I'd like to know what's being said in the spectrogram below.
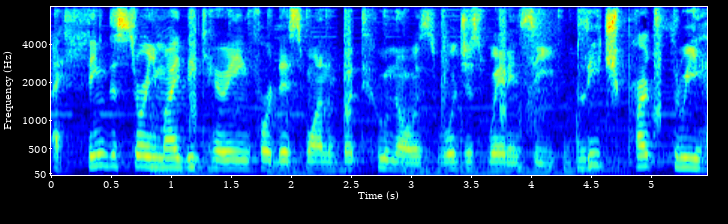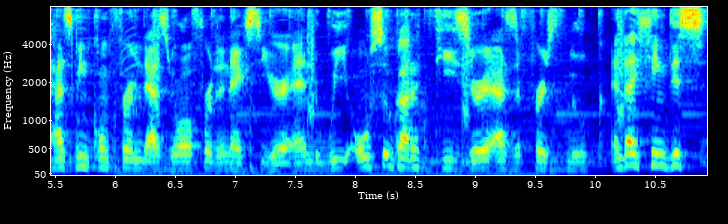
I think the story might be carrying for this one, but who knows, we'll just wait and see. Bleach Part 3 has been confirmed as well for the next year, and we also got a teaser as a first look. And I think this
